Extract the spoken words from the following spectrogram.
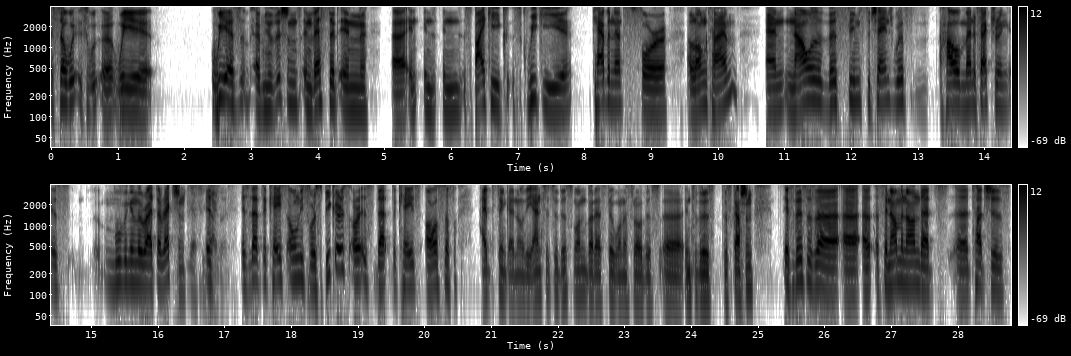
so we so, uh, we we as uh, musicians invested in uh, in, in in spiky squeaky cabinets for a long time and now this seems to change with how manufacturing is moving in the right direction Yes, is exactly. is that the case only for speakers or is that the case also for I think I know the answer to this one, but I still want to throw this uh, into this discussion. If this is a, a, a phenomenon that uh, touches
